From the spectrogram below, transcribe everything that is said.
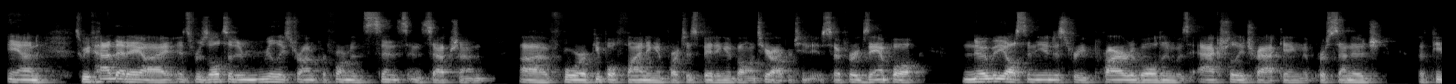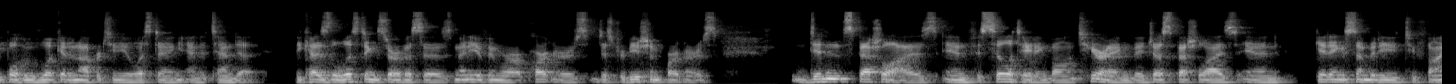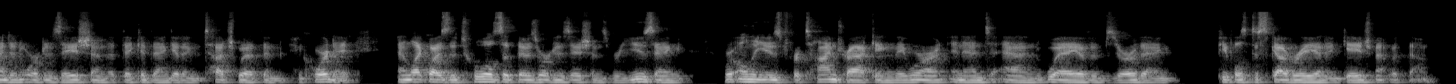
And so we've had that AI. It's resulted in really strong performance since inception uh, for people finding and participating in volunteer opportunities. So, for example, nobody else in the industry prior to Golden was actually tracking the percentage of people who look at an opportunity listing and attend it because the listing services, many of whom are our partners, distribution partners, didn't specialize in facilitating volunteering. They just specialized in getting somebody to find an organization that they could then get in touch with and, and coordinate. And likewise, the tools that those organizations were using were only used for time tracking. They weren't an end to end way of observing people's discovery and engagement with them.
